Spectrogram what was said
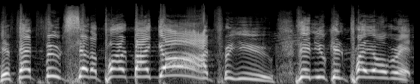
If that food's set apart by God for you, then you can pray over it.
